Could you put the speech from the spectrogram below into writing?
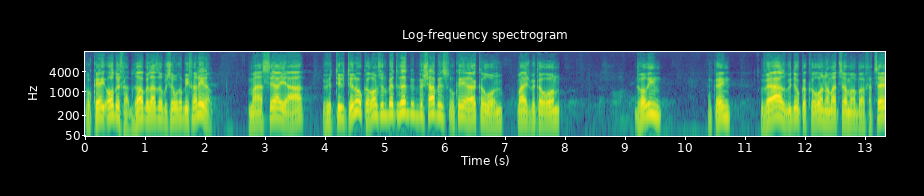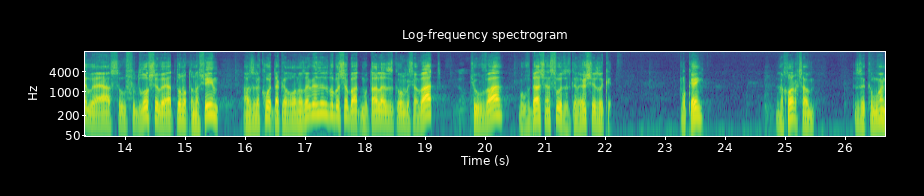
אוקיי? עוד אחד, רב אלעזר בשם רבי חנינא. מעשה היה, וטלטלו קרון של בית רבי בשבס, אוקיי? היה קרון, מה יש בקרון? דברים, אוקיי? ואז בדיוק הקרון עמד שם בחצר, והיה סודרושה והיה טונות אנשים, אז לקחו את הקרון הזה והזיזו אותו בשבת. מותר להזיז קרון בשבת? תשובה, עובדה שעשו את זה, כנראה שזה כן. אוקיי? נכון? עכשיו, זה כמובן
